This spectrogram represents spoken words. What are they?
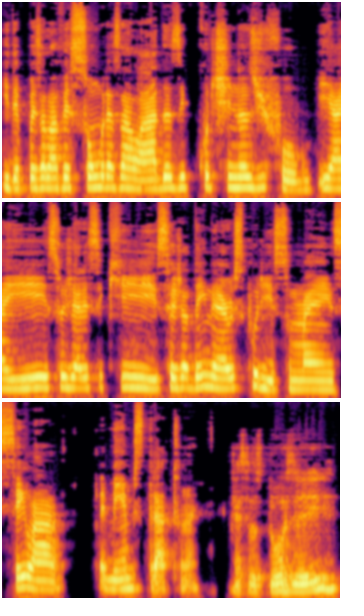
E depois ela vê sombras aladas e cortinas de fogo. E aí sugere-se que seja Daenerys por isso, mas sei lá, é bem abstrato, né? Essas torres aí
